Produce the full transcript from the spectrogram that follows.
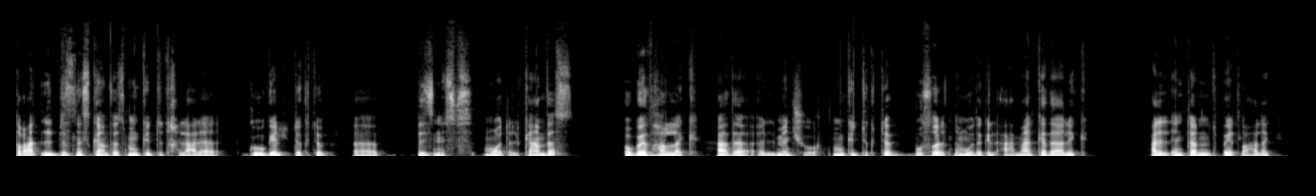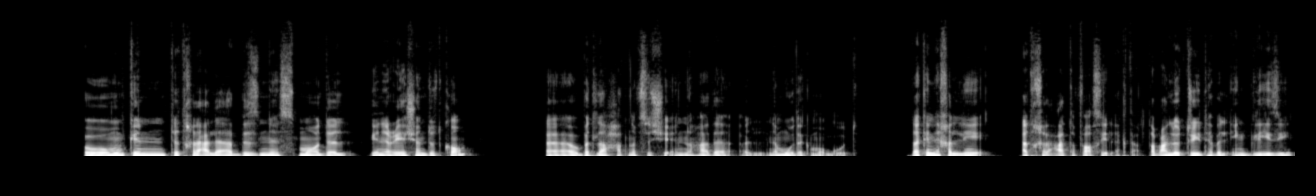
طبعا ال business canvas ممكن تدخل على جوجل تكتب business model canvas وبيظهر لك هذا المنشور. ممكن تكتب بوصلة نموذج الأعمال كذلك على الإنترنت بيطلع لك. وممكن تدخل على business model generation.com وبتلاحظ نفس الشيء إنه هذا النموذج موجود. لكن يخلي أدخل على تفاصيل أكثر. طبعا لو تريدها بالإنجليزي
